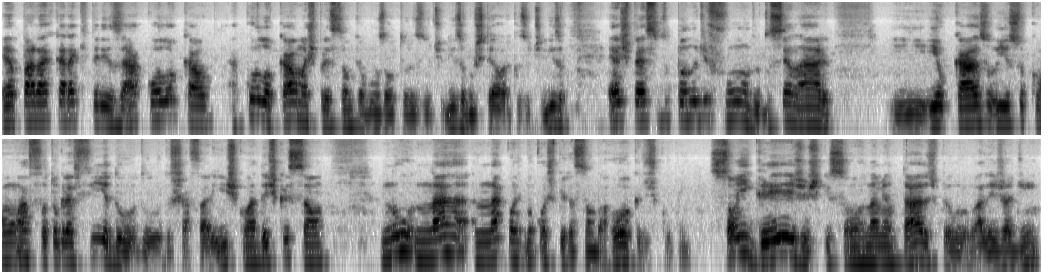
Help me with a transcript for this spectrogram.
é para caracterizar a cor local. A cor local, uma expressão que alguns autores utilizam, alguns teóricos utilizam, é a espécie do pano de fundo, do cenário. E, e eu caso isso com a fotografia do, do, do chafariz, com a descrição. No, na, na no Conspiração Barroca, desculpem, são igrejas que são ornamentadas pelo Aleijadinho.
